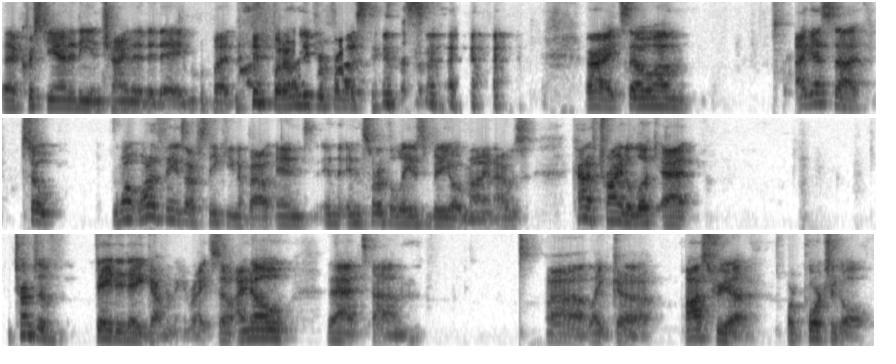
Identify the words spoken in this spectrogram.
the Christianity in China today, but but only for Protestants. All right, so um, I guess uh, so. One, one of the things I was thinking about, and in in sort of the latest video of mine, I was kind of trying to look at in terms of day to day governing, right? So I know that um, uh, like uh, Austria or Portugal,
